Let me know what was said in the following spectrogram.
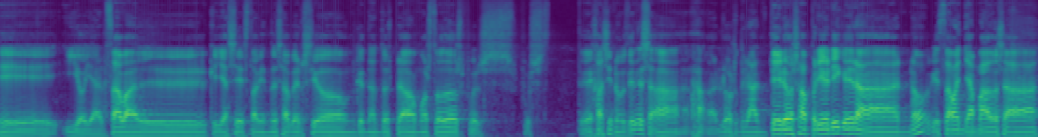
Eh, y Oyarzábal, que ya se está viendo esa versión que tanto esperábamos todos, pues, pues te deja sin opciones a, a los delanteros a priori que eran, ¿no? Que estaban llamados a,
